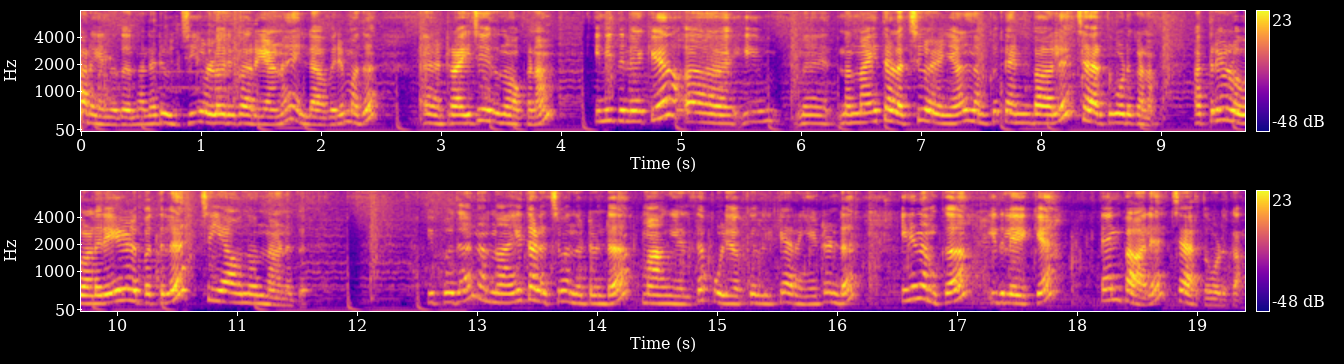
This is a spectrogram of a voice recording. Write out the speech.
പറയുന്നത്. നല്ല രുചിയുള്ള ഒരു കറിയാണ്. എല്ലാവരും അത് ട്രൈ ചെയ്ത് നോക്കണം. ഇനി ഇതിലേക്ക് ഈ നന്നായി തിളച്ചു കഴിഞ്ഞാൽ നമുക്ക് തെൻപാൽ ചേർത്ത് കൊടുക്കണം. അത്രയേ ഉള്ളൂ. വളരെ എളുപ്പത്തിൽ ചെയ്യാവുന്ന ഒന്നാണിത്. ഇപ്പോൾ ഇത് നന്നായി തിളച്ച് വന്നിട്ടുണ്ട്. മാങ്ങയിലത്തെ പുളിയൊക്കെ ഇതിലേക്ക് ഇറങ്ങിയിട്ടുണ്ട്. ഇനി നമുക്ക് ഇതിലേക്ക് തെൻപാൽ ചേർത്ത് കൊടുക്കാം.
